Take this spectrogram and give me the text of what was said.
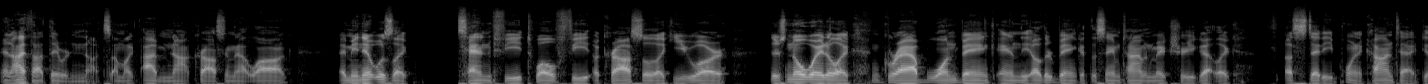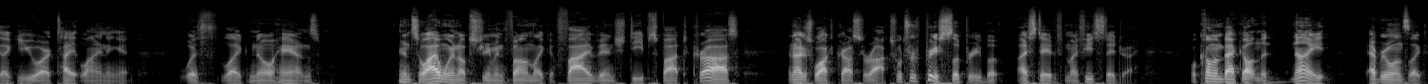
And I thought they were nuts. I'm like, I'm not crossing that log. I mean, it was like 10 feet, 12 feet across. So, like, you are, there's no way to like grab one bank and the other bank at the same time and make sure you got like a steady point of contact. Like, you are tight lining it with like no hands. And so I went upstream and found like a five inch deep spot to cross. And I just walked across the rocks, which was pretty slippery, but I stayed, my feet stayed dry. Well, coming back out in the night, everyone's like,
